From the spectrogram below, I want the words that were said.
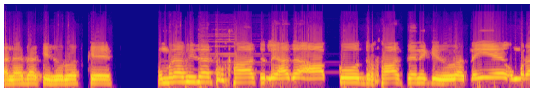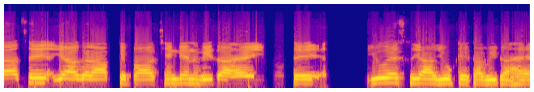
अलहदा की ज़रूरत के। उम्र वीज़ा दरख्वास्त लिहाजा आपको दरख्वास्त देने की ज़रूरत नहीं है उम्र से, या अगर आपके पास शेंगन वीज़ा है यू से यूएस या यूके का वीज़ा है।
